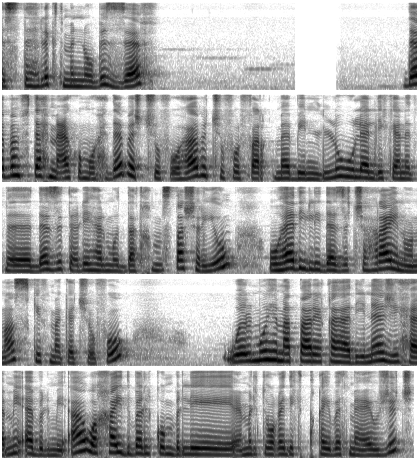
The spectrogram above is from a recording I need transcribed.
استهلكت منه بزاف. دابا نفتح معكم وحده باش تشوفوها باش تشوفوا الفرق ما بين الأولى اللي كانت دازت عليها المده 15 يوم وهذه اللي دازت شهرين ونص كيف ما كتشوفوا. والمهم الطريقة هذه ناجحة مئة بالمئة واخا يدبان لكم باللي عملتو غير ديك التقيبات ما عوجتش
